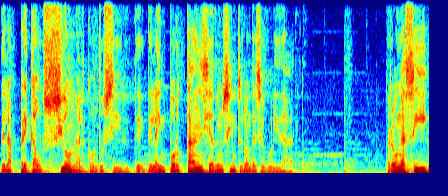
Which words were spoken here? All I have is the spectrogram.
de la precaución al conducir, de, la importancia de un cinturón de seguridad. Pero aún así,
